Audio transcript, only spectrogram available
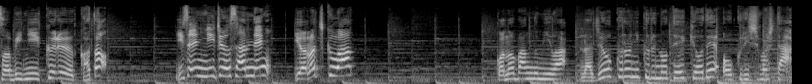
遊びに来ること。2023年、よろちくわ。この番組は、ラジオクロニクルの提供でお送りしました。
